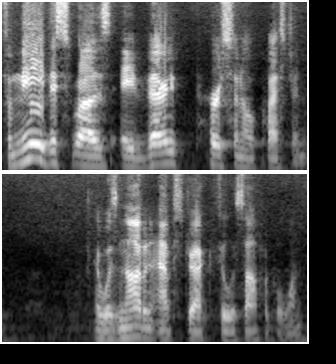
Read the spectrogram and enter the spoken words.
For me, this was a very personal question. It was not an abstract philosophical one.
